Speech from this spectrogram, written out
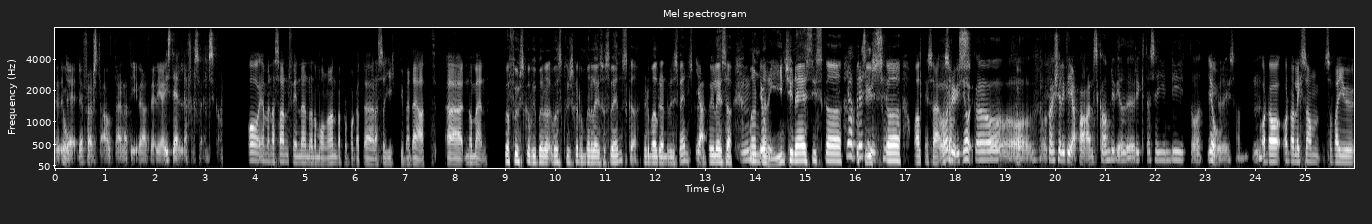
eh, det, det, första alternativet att välja istället för svenskan. Och jag menar Sannfinnen och många andra propagatörer så gick ju med det att uh, no, men, varför ska, vi bara, varför ska de bara läsa svenska när de aldrig använder svenska? Ja. De kan ju läsa mm, mandarin, kinesiska, ja, och tyska och allting så här. Och, och ryska och, och, och, kanske lite japanska om de vill rikta sig in dit. Och, jo. Liksom. Mm. och, då, och då liksom så var ju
